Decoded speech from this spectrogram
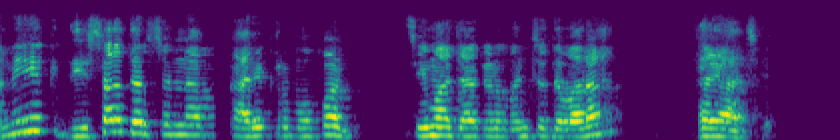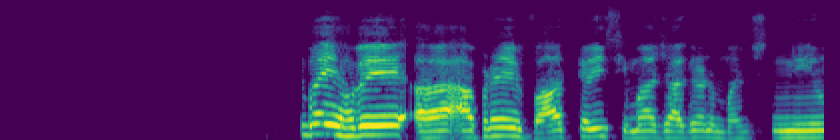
અનેક દિશા દર્શનના કાર્યક્રમો પણ સીમા જાગરણ મંચ દ્વારા થયા છે. ભાઈ, હવે આપણે વાત કરી સીમા જાગરણ મંચની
